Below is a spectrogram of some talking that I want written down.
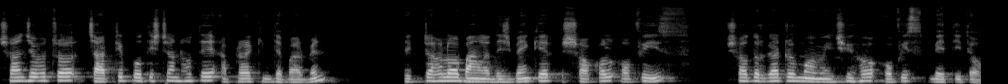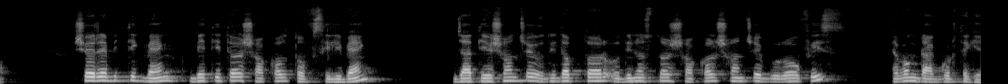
সঞ্চয়পত্র চারটি প্রতিষ্ঠান হতে আপনারা কিনতে পারবেন। একটা হলো বাংলাদেশ ব্যাংকের সকল অফিস, সদরঘাট ও ময়মনসিংহ অফিস ব্যতীত। ভিত্তিক ব্যাংক ব্যতীত সকল তফসিলি ব্যাংক জাতীয় সঞ্চয় অধিদপ্তর অধীনস্থ সকল সঞ্চয় ব্যুরো অফিস এবং ডাকঘর থেকে।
